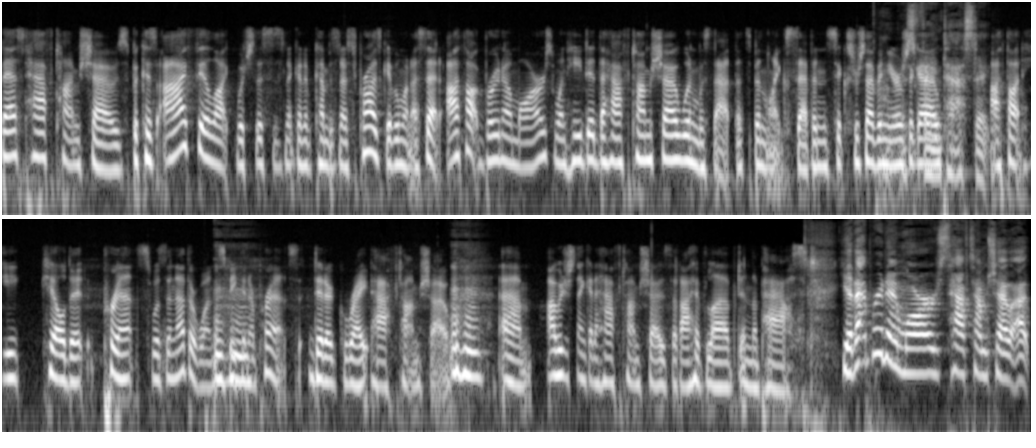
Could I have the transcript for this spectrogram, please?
best halftime shows because I feel like which this isn't going to come as no surprise given what I said. I thought Bruno Mars when he did the halftime show, when was that? That's been like 7 6 or 7 years ago. fantastic. I thought he killed it. Prince was another one. Speaking of Prince, did a great halftime show. Um, I was just thinking of halftime shows that I have loved in the past. Yeah, that Bruno Mars halftime show I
